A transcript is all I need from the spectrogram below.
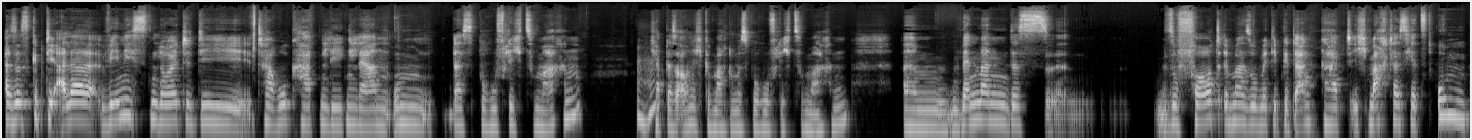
Also es gibt die allerwenigsten Leute, die Tarotkarten legen lernen, um das beruflich zu machen. Mhm. Ich habe das auch nicht gemacht, um es beruflich zu machen. Ähm, wenn man das äh, sofort immer so mit dem Gedanken hat, ich mache das jetzt, um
